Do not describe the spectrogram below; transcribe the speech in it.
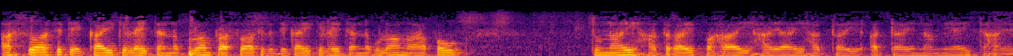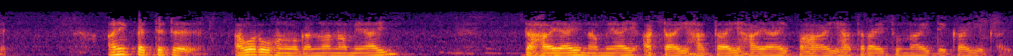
ආස්වාසයට එකයි කියලා හිතන්න පුළුවන් ප්‍රස්වාසයට දෙකයි කියලා හිතන්න පුළුවන් ආපහු 3යි 4යි 5යි 6යි 7යි 8යි 9යි 10යි අනිත් පැත්තට අවරෝහණව ගන්නවා 9යි 10යි 9යි 8යි 7යි 6යි 5යි 4යි 3යි 2යි 1යි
